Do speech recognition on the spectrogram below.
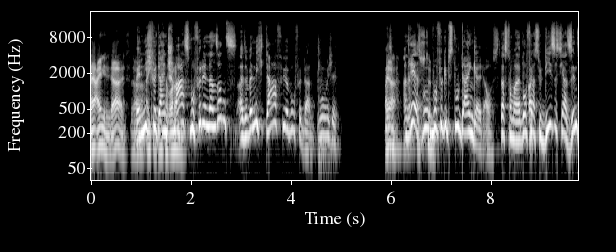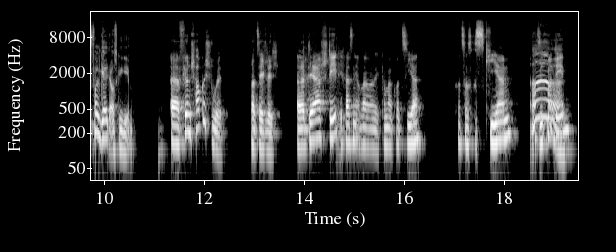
Ja, eigentlich, ja. Wenn nicht für deinen Spaß, wofür denn dann sonst? Also wenn nicht dafür, wofür dann? Wo ich echt also, Ja, Andreas, wo, wofür gibst du dein Geld aus? Das doch mal. Wofür hast du dieses Jahr sinnvoll Geld ausgegeben? Äh, für einen Schaukelstuhl, tatsächlich. Äh, der steht, ich weiß nicht, aber ich kann mal kurz hier, kurz das riskieren. Sieht man Ah, den?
